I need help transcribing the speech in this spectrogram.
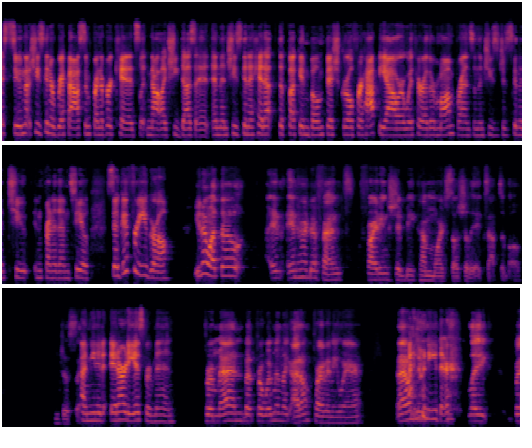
assume that she's gonna rip ass in front of her kids, like not like she doesn't, and then she's gonna hit up the fucking Bonefish Grill for happy hour with her other mom friends, and then she's just gonna toot in front of them too. So good for you, girl. You know what though? In in her defense, fighting should become more socially acceptable. I'm just saying. I mean, it, it already is for men. For men, but for women, like I don't fart anywhere. I don't, I don't either. Like, but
